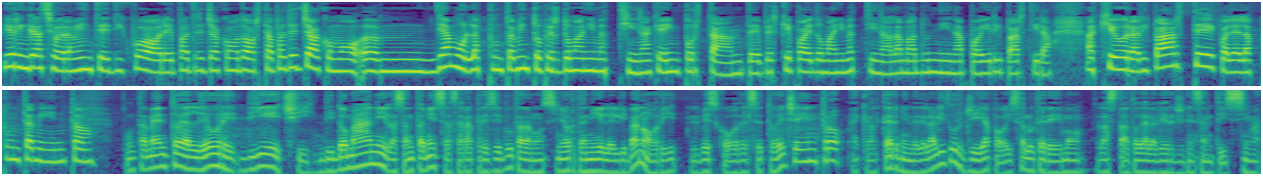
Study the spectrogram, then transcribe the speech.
Io ringrazio veramente di cuore Padre Giacomo Dorta. Padre Giacomo, ehm, diamo l'appuntamento per domani mattina, che è importante, perché poi domani mattina la Madonnina poi ripartirà. A che ora riparte? Qual è l'appuntamento? L'appuntamento è alle ore 10 di domani. La Santa Messa sarà presieduta da Monsignor Daniele Libanori, il vescovo del settore centro, e che al termine della liturgia poi saluteremo la statua della Vergine Santissima.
